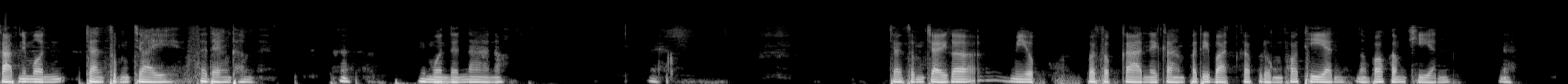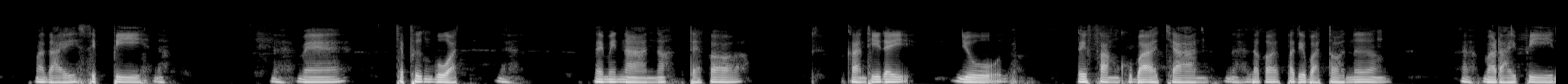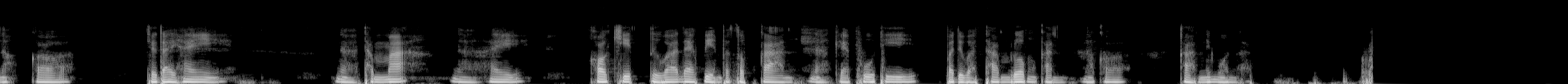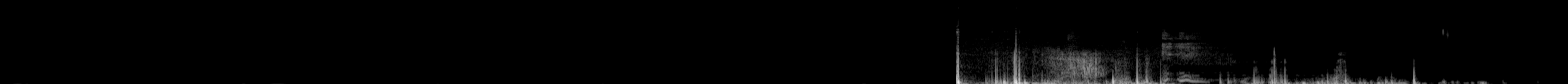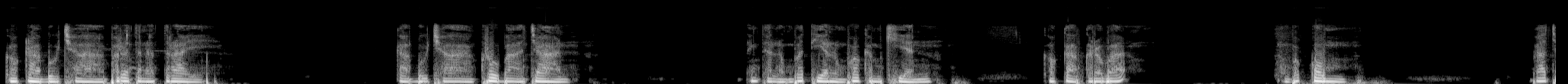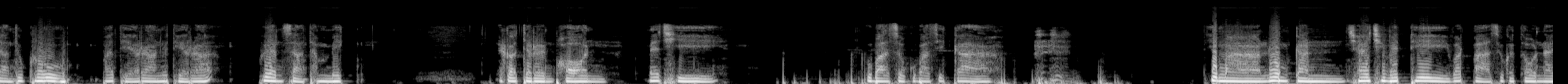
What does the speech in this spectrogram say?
กราบนิมนต์อาจารย์สมใจแสดงธรรมนิมนต์ด้านหน้าเนาะอาจารย์สมใจก็มีประสบการณ์ในการปฏิบัติกับหลวงพ่อเทียน หลวงพ่อคำเขียนนะมาหลายสิบปีนะนะแม้จะเพิ่งบวชนะได้ไม่นานเนาะแต่ก็การที่ได้อยู่ได้ฟังครูบาอาจารย์นะแล้วก็ปฏิบัติต่อเนื่อง มาหลายปีเนาะก็จะได้ให้นะธรรมะนะให้ข้อคิดหรือว่าแลกเปลี่ยนประสบการณ์นะแก่ผู้ที่ปฏิบัติธรรมร่วมกัน แล้วก็กราบนิมนต์ครับ ก็กราบบูชาพระรัตนตรัยกราบบูชาครูบาอาจารย์ ตั้งแต่หลวงพ่อเทียนหลวงพ่อคำเขียน ก็กราบกระวะหลวงพ่อกรมพระอาจารย์ทุกรูป พระเถรานุเถระเพื่อนสาธมิก แล้วก็เจริญพร แม่ชี อุบาสกอุบาสิกา ที่มาร่วมกันใช้ชีวิตที่วัดป่าสุกโตใน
